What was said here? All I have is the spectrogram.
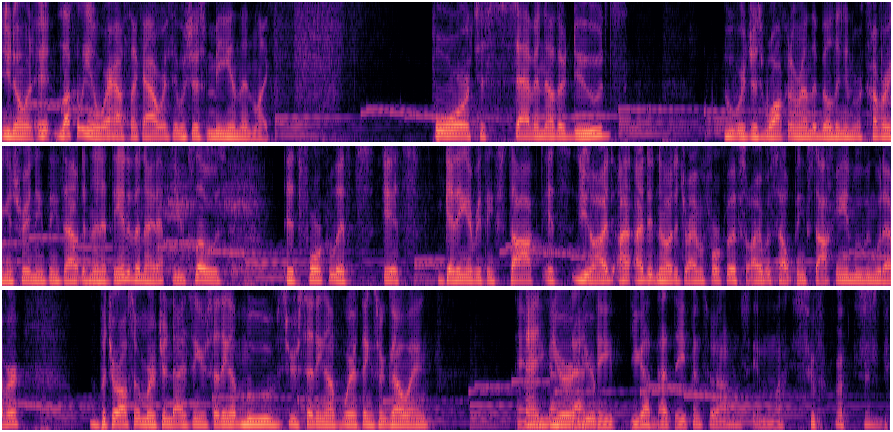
You know, it, luckily in a warehouse like ours, it was just me and then like four to seven other dudes who were just walking around the building and recovering and straightening things out. And then at the end of the night, after you close, it's forklifts, it's getting everything stocked. It's you know I, I I didn't know how to drive a forklift, so I was helping stocking and moving whatever. But you're also merchandising. You're setting up moves. You're setting up where things are going. Damn, And you that you're- deep. You got that deep into it. I don't see my supervisors do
